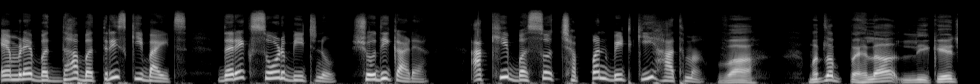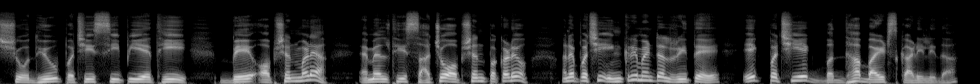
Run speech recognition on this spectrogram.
એમણે બધા બત્રીસ કી બાઇટ્સ દરેક સોળ બીટનો શોધી કાઢ્યા. આખી બસો છપ્પન બીટ કી હાથમાં. વાહ. મતલબ પહેલા લીકેજ શોધ્યું, પછી સીપીએથી બે ઓપ્શન મળ્યા એમએલથી સાચો ઓપ્શન પકડ્યો અને પછી ઇન્ક્રિમેન્ટલ રીતે એક પછી એક બધા બાઇટ્સ કાઢી લીધા.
